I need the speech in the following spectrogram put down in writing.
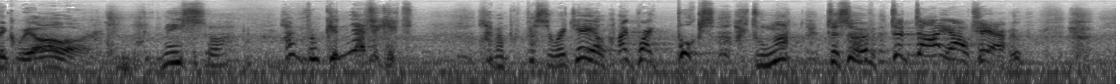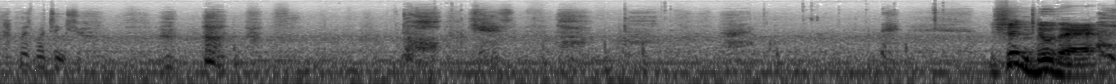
I think we all are. Me, sir. I'm from Connecticut. I'm a professor at Yale. I write books. I do not deserve to die out here. Where's my tincture? Oh, yes. You shouldn't do that.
